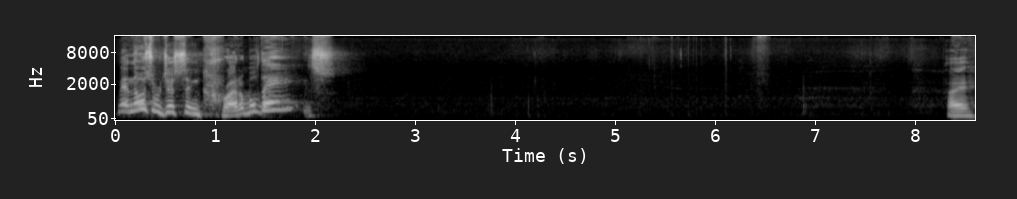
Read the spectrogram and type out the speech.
man, those were just incredible days. I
